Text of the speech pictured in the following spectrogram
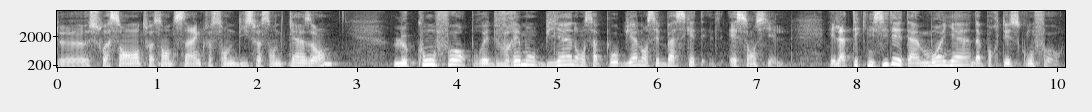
de 60, 65, 70, 75 ans, le confort pour être vraiment bien dans sa peau, bien dans ses baskets est essentiel. Et la technicité est un moyen d'apporter ce confort.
